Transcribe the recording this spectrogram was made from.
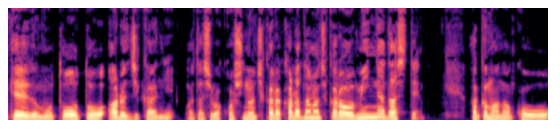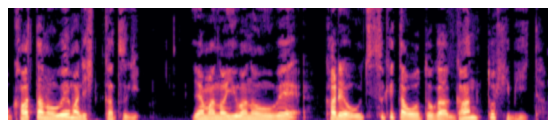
けれども、とうとうある時間に、私は腰の力、体の力をみんな出して、悪魔の子を肩の上まで引っ担ぎ、山の岩の上へ、彼を打ちつけた音がガンと響いた。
